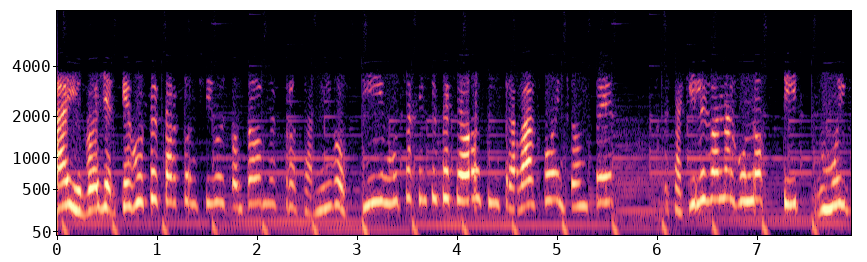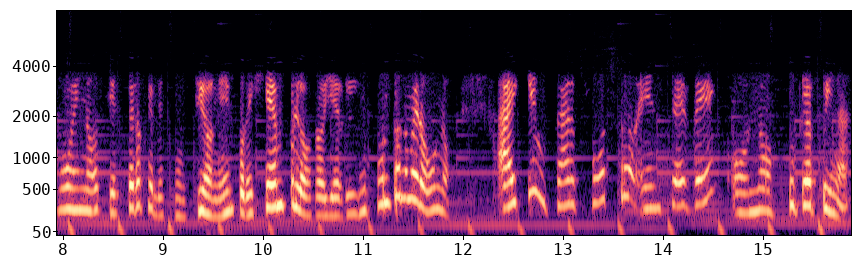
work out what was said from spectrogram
Ay, Roger, qué gusto estar contigo y con todos nuestros amigos. Sí, mucha gente se ha quedado sin trabajo, entonces pues aquí les dan algunos tips muy buenos que espero que les funcionen. Por ejemplo, Roger, punto número uno, ¿hay que usar foto en CV o no? ¿Tú qué opinas?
